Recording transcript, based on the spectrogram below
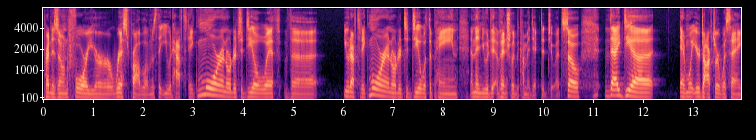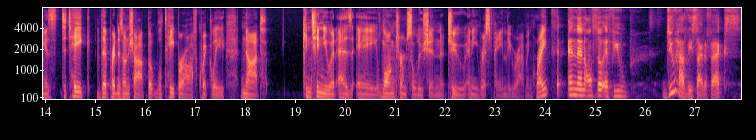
prednisone for your wrist problems, that you would have to take more in order to deal with the. You would have to take more in order to deal with the pain, and then you would eventually become addicted to it. So, the idea and what your doctor was saying is to take the prednisone shot, but will taper off quickly, not continue it as a long-term solution to any wrist pain that you were having, right? And then also, if you do have these side effects,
